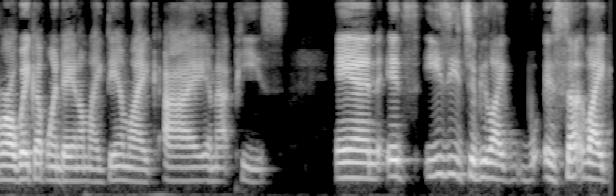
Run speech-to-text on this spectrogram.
or I'll wake up one day and I'm like, damn, like I am at peace And it's easy to be like, is some, like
